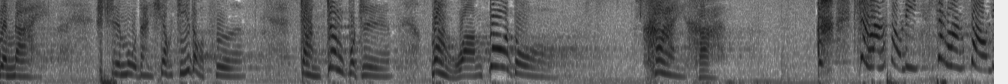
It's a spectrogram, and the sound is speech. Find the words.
原来。是牡丹小姐到此，战争不知，往往多多害寒。啊，张郎扫礼，张郎扫礼。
